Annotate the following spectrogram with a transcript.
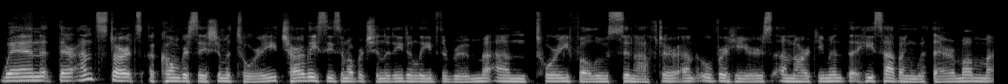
when their aunt starts a conversation with Tori, Charlie sees an opportunity to leave the room, and Tori follows soon after and overhears an argument that he's having with their mum.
